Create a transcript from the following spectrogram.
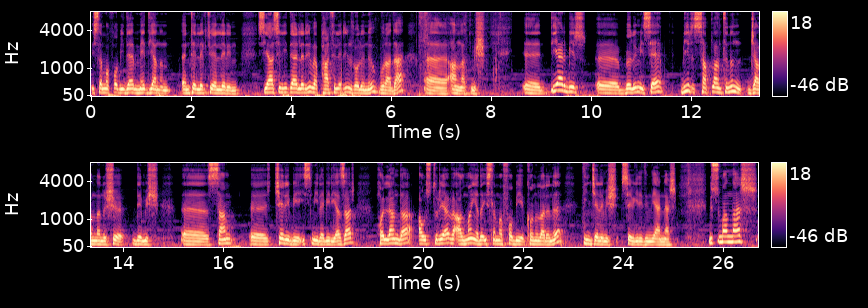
İslamofobide medyanın, entelektüellerin, siyasi liderlerin ve partilerin rolünü burada e, anlatmış. E, diğer bir e, bölüm ise bir saplantının canlanışı demiş e, Sam e, Çeribi ismiyle bir yazar Hollanda, Avusturya ve Almanya'da İslamofobi konularını incelemiş sevgili dinleyenler. Müslümanlar,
